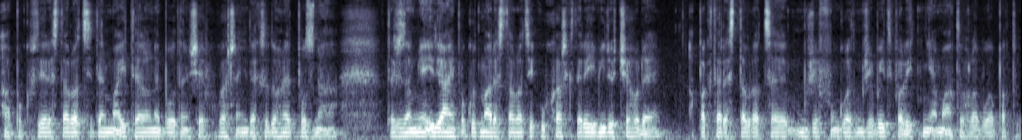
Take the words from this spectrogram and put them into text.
a pokud je restauraci ten majitel nebo ten šéf kuchař není, tak se to hned pozná. Takže za mě ideálně, pokud má restauraci kuchař, který ví, do čeho jde, a pak ta restaurace může fungovat, může být kvalitní a má to hlavu a patu.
